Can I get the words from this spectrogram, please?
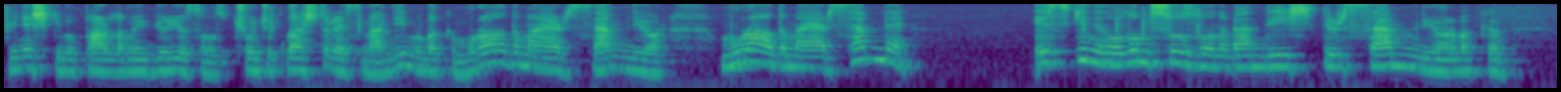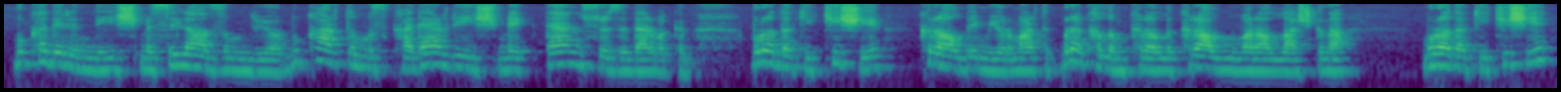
güneş gibi parlamayı görüyorsunuz. Çocuklaştı resmen değil mi? Bakın muradıma ersem diyor. Muradıma ersem de eskinin olumsuzluğunu ben değiştirsem diyor bakın. Bu kaderin değişmesi lazım diyor. Bu kartımız kader değişmekten söz eder bakın. Buradaki kişi kral demiyorum artık. Bırakalım kralı kral mı var Allah aşkına? Buradaki kişi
